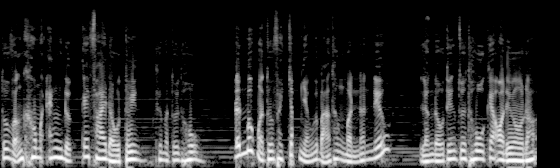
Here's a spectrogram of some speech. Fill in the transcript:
tôi vẫn không ăn được cái file đầu tiên khi mà tôi thu. Đến mức mà tôi phải chấp nhận với bản thân mình nên nếu lần đầu tiên tôi thu cái audio đó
